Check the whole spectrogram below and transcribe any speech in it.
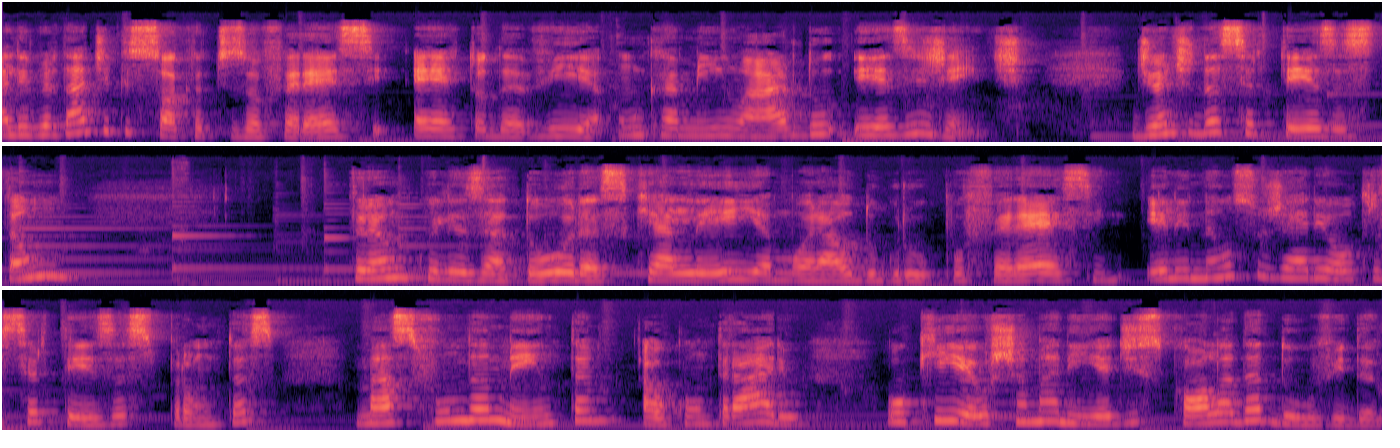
A liberdade que Sócrates oferece é, todavia, um caminho árduo e exigente. Diante das certezas tão tranquilizadoras que a lei e a moral do grupo oferecem, ele não sugere outras certezas prontas, mas fundamenta, ao contrário, o que eu chamaria de escola da dúvida.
